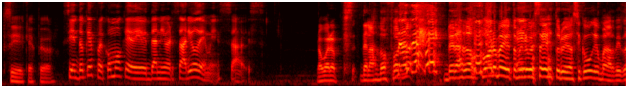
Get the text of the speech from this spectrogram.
Sí, que es peor. Siento que fue como que de, de aniversario de mes, ¿sabes? No, bueno, de las dos formas. sé. De las dos formas yo también lo hubiese destruido, así como que maldito.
